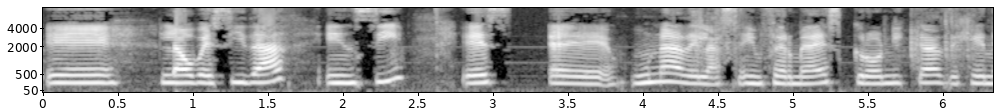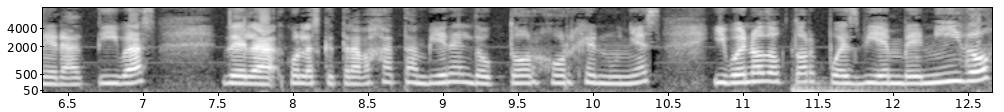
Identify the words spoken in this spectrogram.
Eh, la obesidad en sí es eh, una de las enfermedades crónicas degenerativas de la, con las que trabaja también el doctor Jorge Núñez. Y bueno, doctor, pues bienvenido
